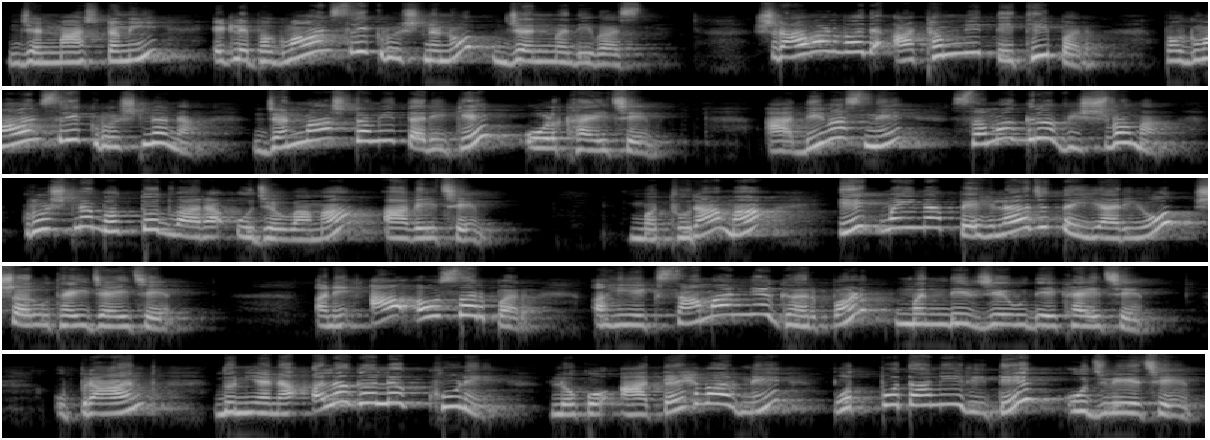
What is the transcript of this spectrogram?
જન્માષ્ટમી એટલે ભગવાન શ્રી કૃષ્ણનો જન્મદિવસ. શ્રાવણ વદ આઠમની તિથિ પર ભગવાન શ્રી કૃષ્ણના જન્માષ્ટમી તરીકે ઓળખાય છે. આ દિવસને સમગ્ર વિશ્વમાં કૃષ્ણ ભક્તો દ્વારા ઉજવવામાં આવે છે. મથુરામાં એક મહિના પહેલાં જ તૈયારીઓ શરૂ થઈ જાય છે. અને આ અવસર પર અહીં એક સામાન્ય ઘર પણ મંદિર જેવું દેખાય છે. ઉપરાંત દુનિયાના અલગ અલગ ખૂણે લોકો આ તહેવારને પોતપોતાની રીતે ઉજવે છે.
